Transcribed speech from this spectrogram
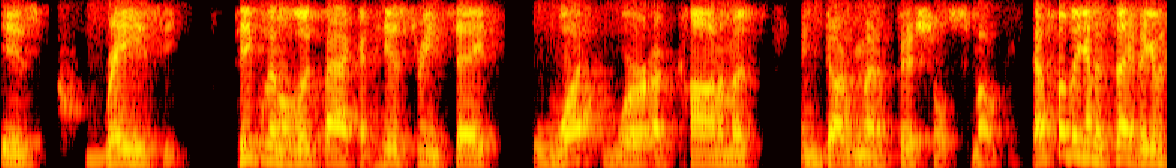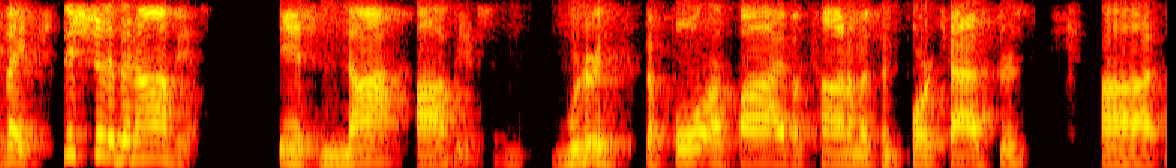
is crazy. People are going to look back at history and say, what were economists and government officials smoking? That's what they're going to say. They're going to say, this should have been obvious. It's not obvious. We're the four or five economists and forecasters uh,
